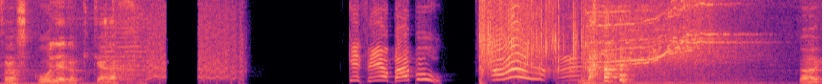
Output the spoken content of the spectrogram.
Frost Cooler o qué carajo. ¡Qué feo, papu! ok.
